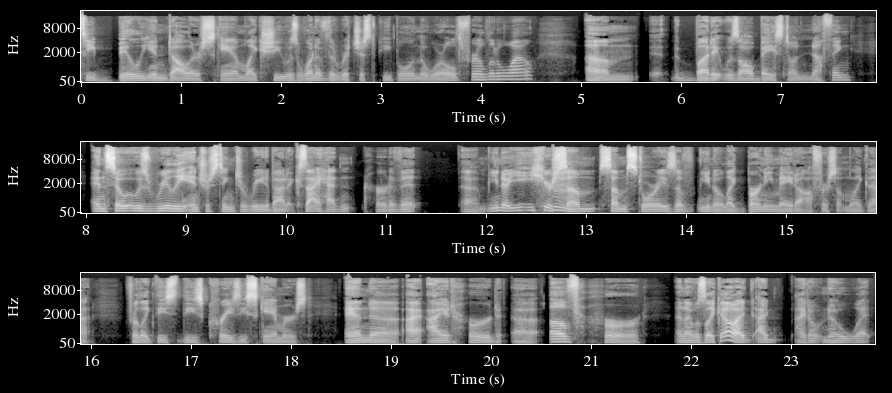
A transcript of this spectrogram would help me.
multi-billion dollar scam like she was one of the richest people in the world for a little while um but it was all based on nothing and so it was really interesting to read about it because i hadn't heard of it um you know you, you hear Hmm. some some stories of you know like bernie madoff or something like that for like these these crazy scammers and uh i i had heard uh of her and i was like oh i i, I don't know what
